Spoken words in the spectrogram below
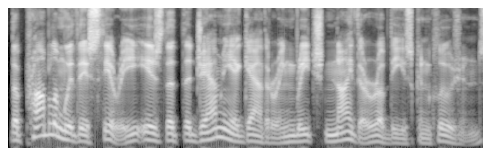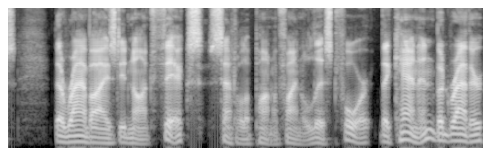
The problem with this theory is that the Jamnia gathering reached neither of these conclusions. The rabbis did not fix, settle upon a final list for, the canon, but rather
